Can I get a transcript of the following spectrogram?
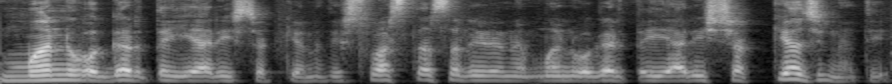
મન વગર તૈયારી શક્ય નથી. સ્વસ્થ શરીર અને મન વગર તૈયારી શક્ય જ નથી.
